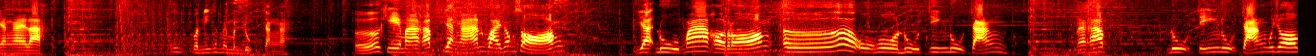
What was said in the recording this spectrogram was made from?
ยังไงล่ะวันนี้ทำไมมันดุจังอะเออเคมาครับอย่างงั้นวายช่องสอง อย่าดุมากขอร้อง เออ โอ้โหดุจริงดุจังนะครับดุจริงดุจังผู้ชม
